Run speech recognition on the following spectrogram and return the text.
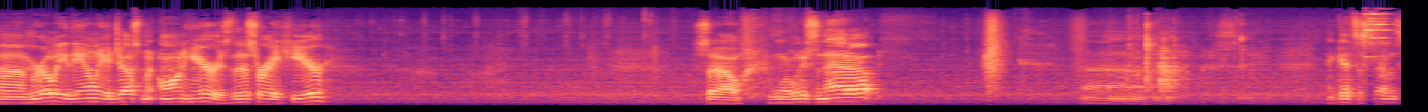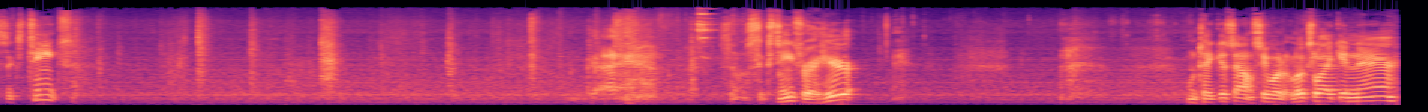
Um, really the only adjustment on here is this right here. So I'm going to loosen that up. Think that's a 7 16th. Okay, 7 16th right here. We'll take this out and see what it looks like in there.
